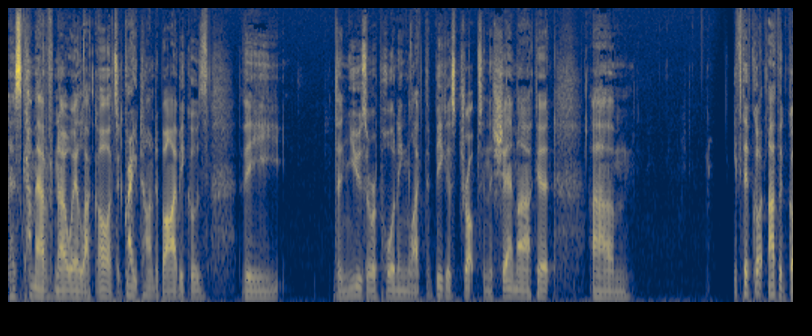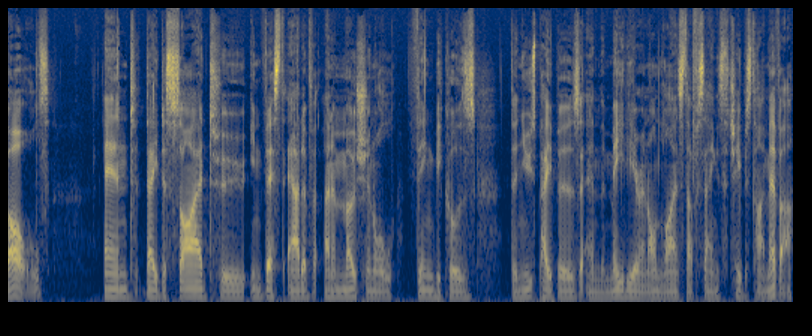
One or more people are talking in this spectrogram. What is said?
has come out of nowhere, like, oh, it's a great time to buy because the the news are reporting like the biggest drops in the share market. Um, if they've got other goals and they decide to invest out of an emotional thing because the newspapers and the media and online stuff are saying it's the cheapest time ever,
